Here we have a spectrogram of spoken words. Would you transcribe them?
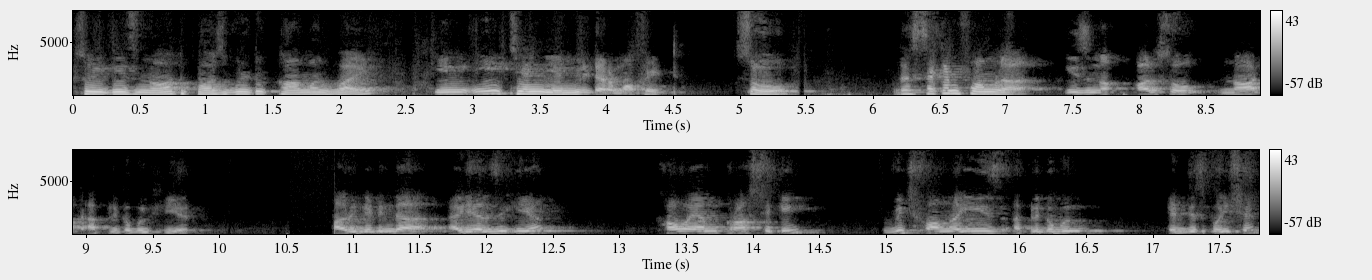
So it is not possible to common y in each and every term of it. So the second formula is not, also not applicable here. Are you getting the ideology here? How I am cross checking which formula is applicable at this position?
